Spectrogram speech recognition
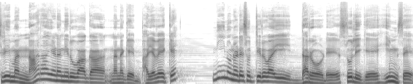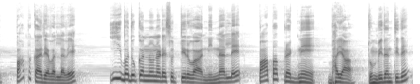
ಶ್ರೀಮನ್ ನಾರಾಯಣನಿರುವಾಗ ನನಗೆ ಭಯವೇಕೆ? ನೀನು ನಡೆಸುತ್ತಿರುವ ಈ ದರೋಡೆ, ಸುಲಿಗೆ, ಹಿಂಸೆ ಪಾಪ ಕಾರ್ಯವಲ್ಲವೇ? ಈ ಬದುಕನ್ನು ನಡೆಸುತ್ತಿರುವ ನಿನ್ನಲ್ಲೇ ಪಾಪ ಪ್ರಜ್ಞೆ ಭಯ ತುಂಬಿದಂತಿದೆ.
